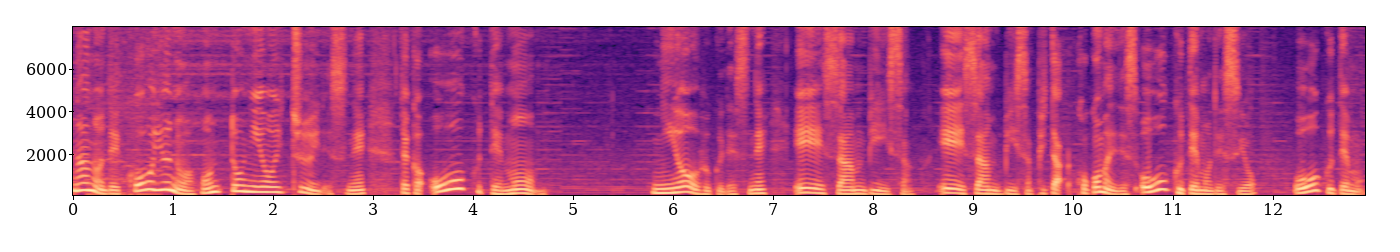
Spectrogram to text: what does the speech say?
なのでこういうのは本当に要注意ですね。だから多くても2往復ですね。A3B さん A3B さん。ピタここまでです。多くてもですよ。多くても。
